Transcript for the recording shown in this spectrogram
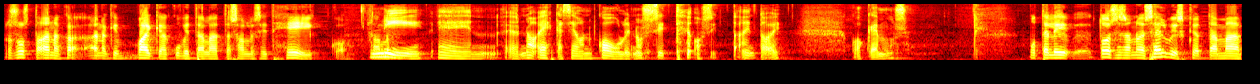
No susta ainakin, ainakin vaikea kuvitella, että sä olisit heikko. Sä niin, en, no ehkä se on koulinut sitten osittain toi kokemus. Mutta eli toisin sanoen, selvisikö tämä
